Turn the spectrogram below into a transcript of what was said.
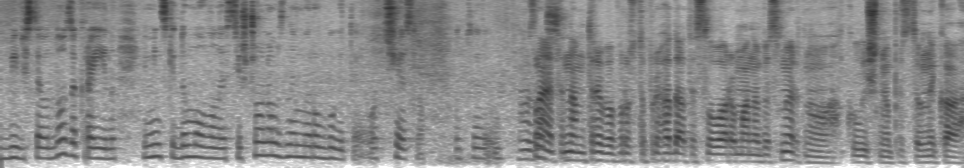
біль все одно за країну і мінські домовленості. Що нам з ними робити? От чесно, от прошу. знаєте, нам треба просто пригадати слова Романа Безсмертного, колишнього представника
